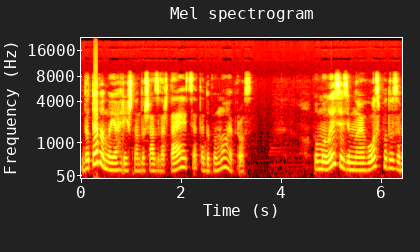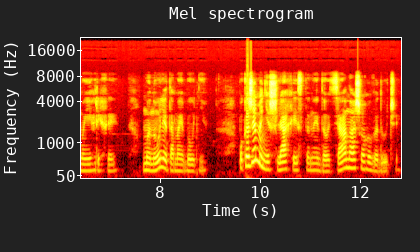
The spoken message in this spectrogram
До тебе моя грішна душа звертається та допомоги просить. Помолися зі мною, Господу, за мої гріхи, минулі та майбутні. Покажи мені шлях істини до Отця нашого ведучий,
